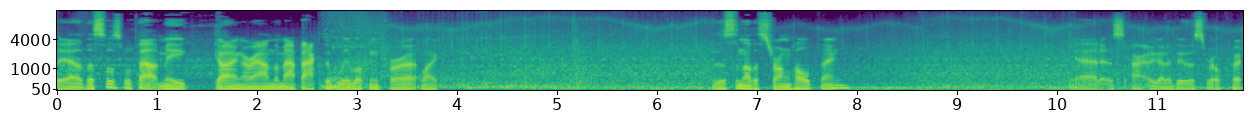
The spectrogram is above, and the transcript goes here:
yeah, this was without me going around the map actively looking for it, like... Is this another stronghold thing? Yeah, it is. Alright, we gotta do this real quick.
